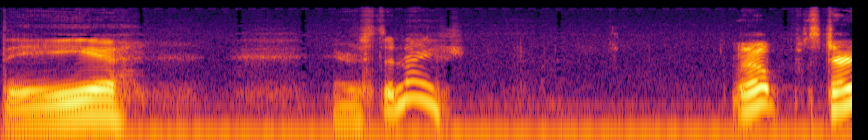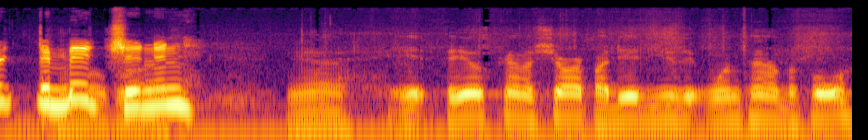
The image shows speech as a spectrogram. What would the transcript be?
the, here's the knife. Well, start the bitching. Yeah, it feels kind of sharp. I did use it one time before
